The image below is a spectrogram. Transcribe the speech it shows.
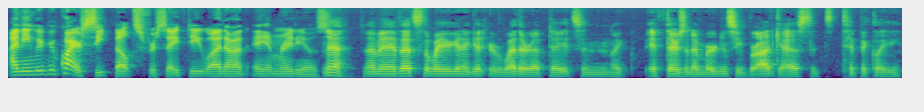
I mean, we require seatbelts for safety. Why not AM radios? yeah. I mean, if that's the way you're gonna get your weather updates, and like if there's an emergency broadcast, it's typically.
